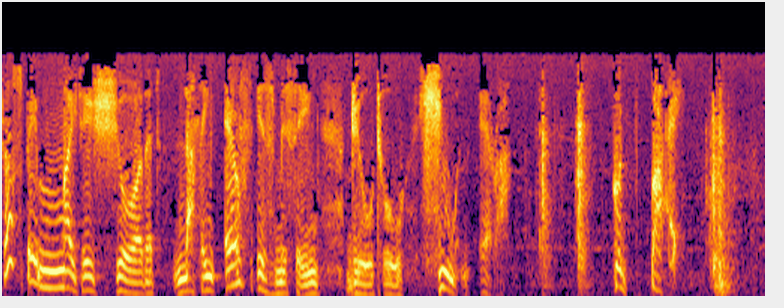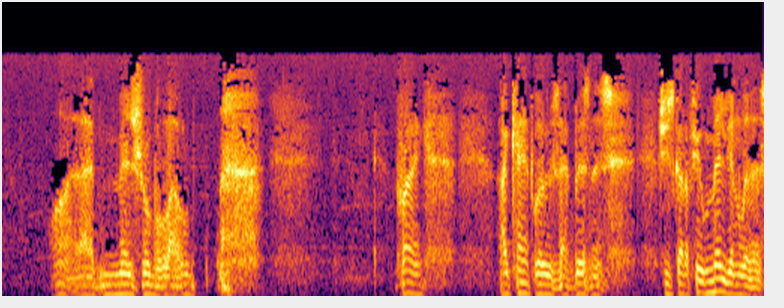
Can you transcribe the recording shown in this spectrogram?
Just be mighty sure that nothing else is missing due to human error. Goodbye. Why, that miserable old. Frank, I can't lose that business. She's got a few million with us.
